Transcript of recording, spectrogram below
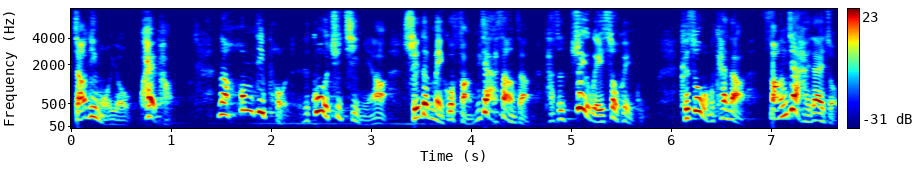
脚底抹油，快跑。那 Home Depot 过去几年啊，随着美国房价上涨，它是最为受惠股。可是我们看到房价还在走，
